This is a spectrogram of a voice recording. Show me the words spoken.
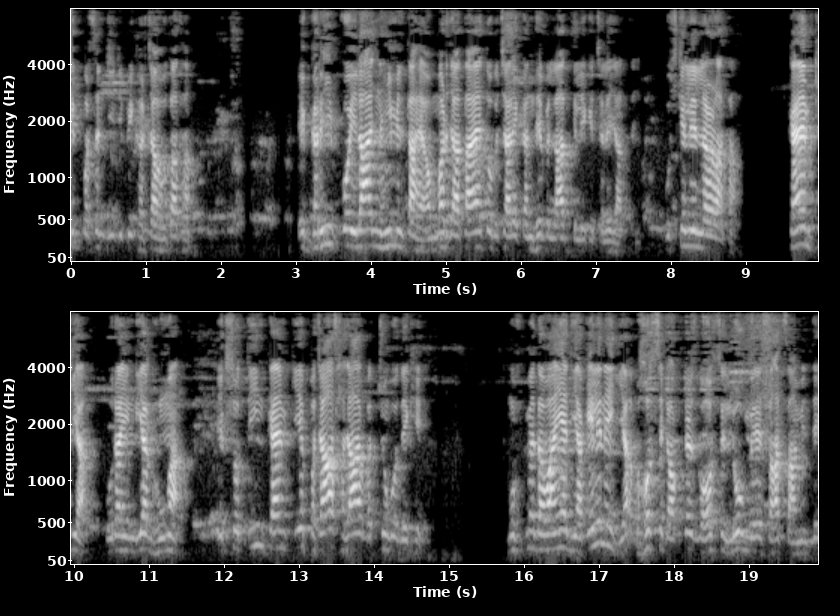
एक परसेंट जी खर्चा होता था। एक गरीब को इलाज नहीं मिलता है और मर जाता है तो बेचारे कंधे पे लाद के लेके चले जाते हैं। उसके लिए लड़ रहा था। कैंप किया। पूरा इंडिया घूमा। 103 कैंप किए, पचास हज़ार बच्चों को देखे। मुफ़्त में दवाइयाँ दी। अकेले नहीं किया, बहुत से डॉक्टर्स बहुत से लोग मेरे साथ शामिल थे,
